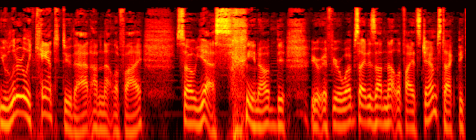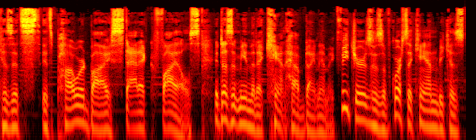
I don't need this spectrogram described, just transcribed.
You literally can't do that on Netlify. So yes, you know, the, your, if your website is on Netlify, it's Jamstack because it's it's powered by static files. It doesn't mean that it can't have dynamic features, because of course it can, because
